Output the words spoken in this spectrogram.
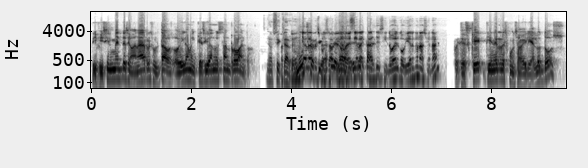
difícilmente se van a dar resultados. O dígame, ¿en qué ciudad no están robando? No, sí, claro. Mucha la responsabilidad no es del alcalde, sino del gobierno nacional. Pues es que tiene responsabilidad los dos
